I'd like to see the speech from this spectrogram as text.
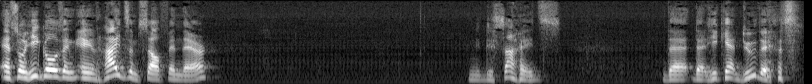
And so he goes and, and hides himself in there and he decides that, that he can't do this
